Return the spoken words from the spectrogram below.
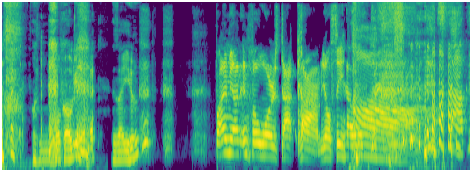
Hulk Hogan? Is that you? Find me on Infowars.com. You'll see how. Stop.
